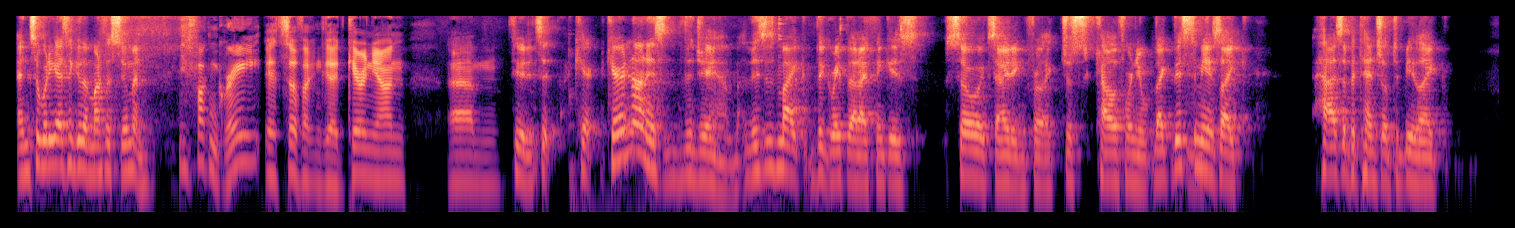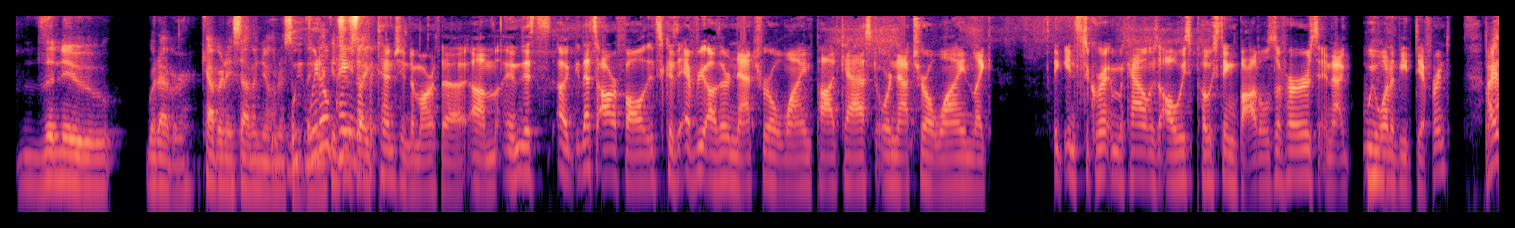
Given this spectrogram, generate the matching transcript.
And so what do you guys think of the martha Stoumen? He's fucking great. It's so fucking good. Carignan, um, dude it's a Car- Carignan is the jam. This is my the grape that i think is so exciting for like just california. Like this to me is like has the potential to be like the new whatever cabernet sauvignon or We, something we don't like, pay enough like attention to Martha, um, and this uh, that's our fault. It's because every other natural wine podcast or natural wine like like Instagram account is always posting bottles of hers, and I, we Mm-hmm. want to be different. I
